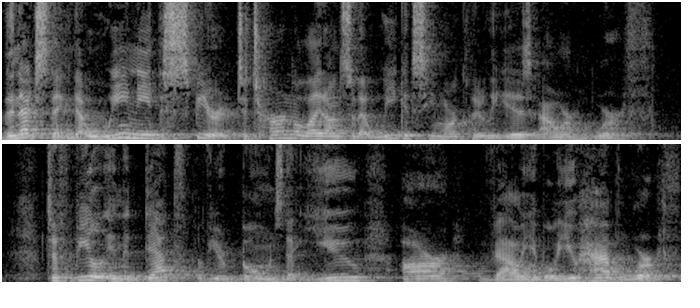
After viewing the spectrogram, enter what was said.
The next thing that we need the Spirit to turn the light on so that we could see more clearly is our worth. To feel in the depth of your bones that you are valuable, you have worth.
